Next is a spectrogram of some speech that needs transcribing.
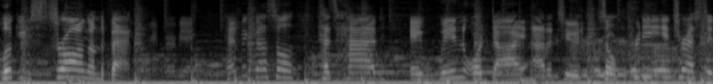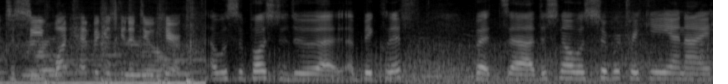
looking strong on the back. Hedvig Vessel has had a win or die attitude, so pretty interested to see what Hedvig is going to do here. I was supposed to do a, a big cliff, but uh, the snow was super tricky, and I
